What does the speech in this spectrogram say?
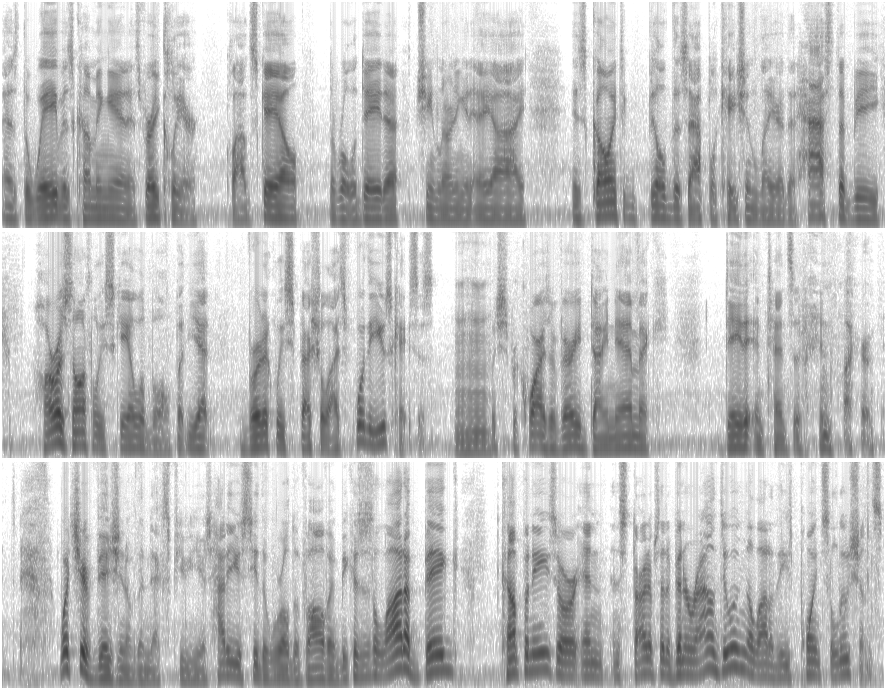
as the wave is coming in, it's very clear, cloud scale, the role of data, machine learning and AI, is going to build this application layer that has to be horizontally scalable, but yet vertically specialized for the use cases, which requires a very dynamic, data intensive environment. What's your vision of the next few years? How do you see the world evolving? Because there's a lot of big companies or and, and startups that have been around doing a lot of these point solutions,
